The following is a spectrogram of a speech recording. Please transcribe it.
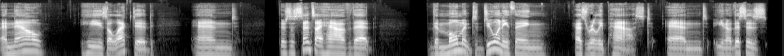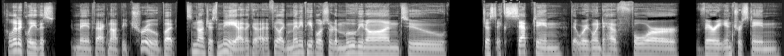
and now he's elected, and there's a sense I have that the moment to do anything has really passed. And, you know, this is politically, this may in fact not be true, but it's not just me. I think I feel like many people are sort of moving on to just accepting that we're going to have four very interesting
